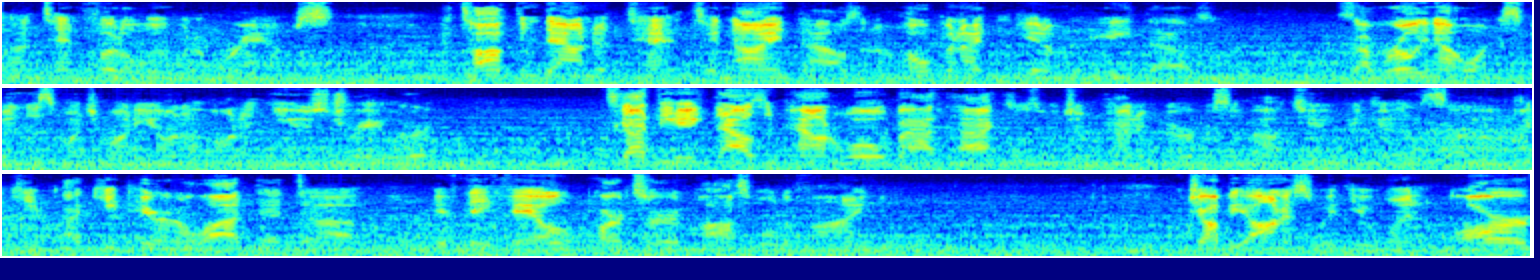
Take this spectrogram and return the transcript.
uh, 10 foot aluminum ramps. I talked him down to 10 to 9,000. I'm hoping I can get him to 8,000. So I'm really not wanting to spend this much money on a on a used trailer. It's got the 8,000 pound oil bath axles, which I'm kind of nervous about too, because uh, I keep I keep hearing a lot that uh, if they fail, parts are impossible to find. Which I'll be honest with you, when our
